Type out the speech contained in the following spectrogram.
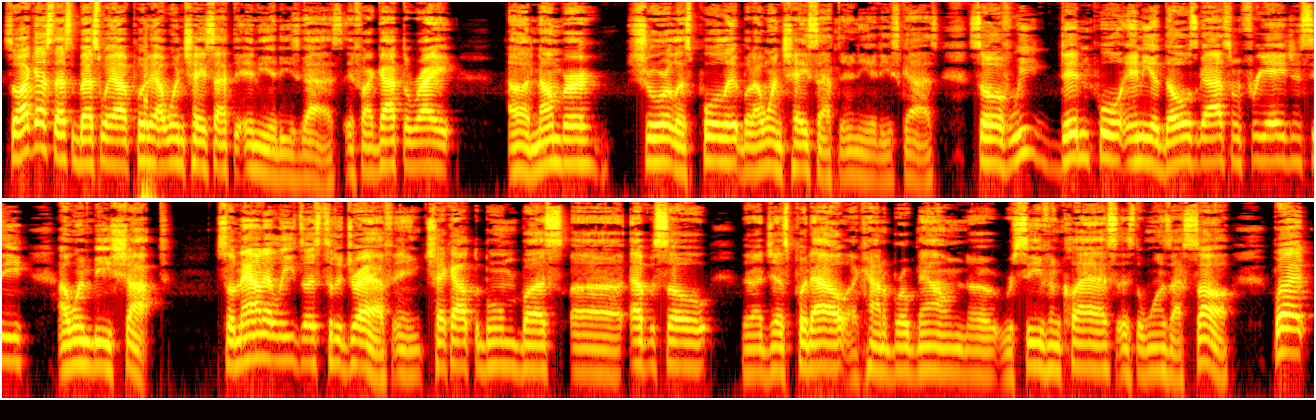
So I guess that's the best way I put it. I wouldn't chase after any of these guys. If I got the right uh, number, sure, let's pull it, but I wouldn't chase after any of these guys. So if we didn't pull any of those guys from free agency, I wouldn't be shocked. So now that leads us to the draft and check out the Boom Bust uh, episode that I just put out. I kind of broke down the receiving class as the ones I saw, but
